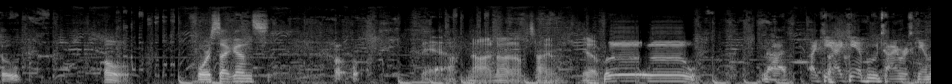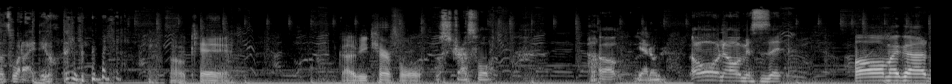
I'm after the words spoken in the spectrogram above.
Oh. Oh, four seconds? oh, oh. Yeah. Nah, not enough time. Yep. Boo. Nah, I can't. I can't boo timer scam. That's what I do. Okay. Gotta be careful. Stressful. Oh, get him. Oh no, misses it. Oh my god.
